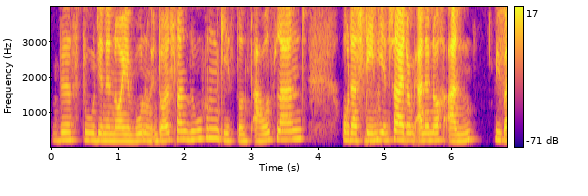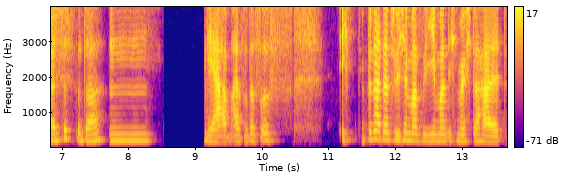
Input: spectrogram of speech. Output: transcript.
Wirst du dir eine neue Wohnung in Deutschland suchen? Gehst du ins Ausland? Oder stehen die Entscheidungen alle noch an? Wie weit bist du da? Mhm. Ja, also das ist, ich bin halt natürlich immer so jemand, ich möchte halt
